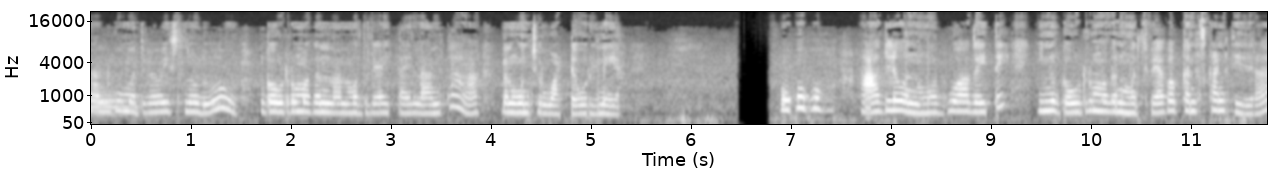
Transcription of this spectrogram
ನನಗೂ ಮದುವೆ ವಯಸ್ಸು ನೋಡು. ಗೌಡ್ರ ಮಗನ ನಾನು ಮದುವೆ ಆಯ್ತಾ ಇಲ್ಲ ಅಂತ ನನಗೊಂಚೂರು ಹೊಟ್ಟೆ ಉರಿನೆಯ ಓಹೋ ಆಗಲೇ ಒಂದು ಮಗು ಆಗೈತೆ, ಇನ್ನು ಗೌಡ್ರ ಮಗನ ಮದುವೆ ಆಗೋ ಕನಸು ಕಾಣ್ತಿದ್ದೀರಾ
